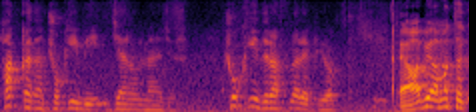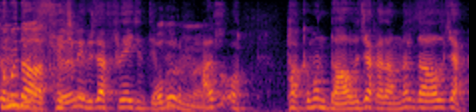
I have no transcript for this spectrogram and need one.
hakikaten çok iyi bir general manager. Çok iyi draftlar yapıyor. E abi ama takımı dağıttı. Seçme güzel free agent yapıyor. Olur mu? Abi o takımın dağılacak adamları dağılacak.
